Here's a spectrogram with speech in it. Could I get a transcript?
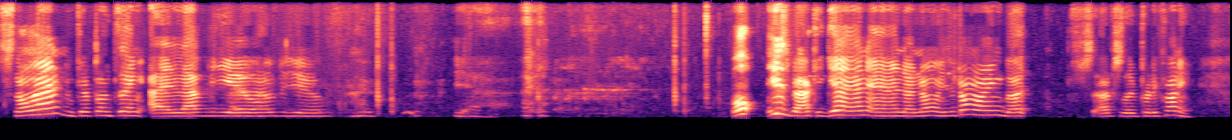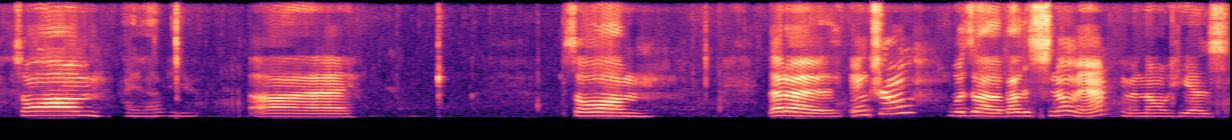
snowman who kept on saying "I love you." I love you. yeah. Well, he's back again, and I know he's annoying, but it's actually pretty funny. So um, I love you. uh, so um, that uh intro was uh about the snowman, even though he has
